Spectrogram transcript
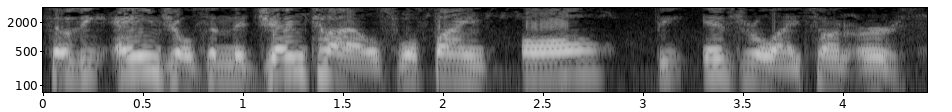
So the angels and the Gentiles will find all the Israelites on earth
